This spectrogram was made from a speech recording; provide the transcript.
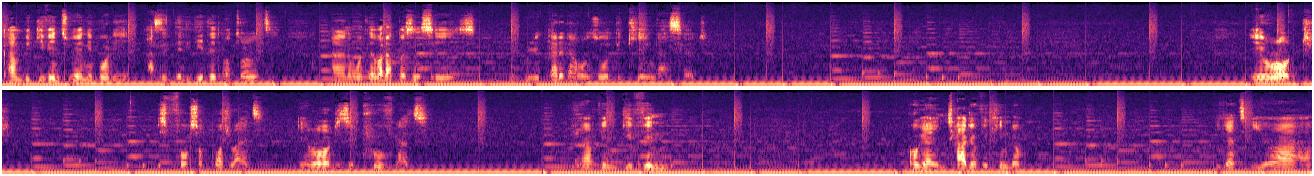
can be given to anybody as a delegated authority, and whatever that person says will be regarded as what the king has said. A rod is for support, right? A rod is a proof that you have been given or you are in charge of a kingdom. You get you are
